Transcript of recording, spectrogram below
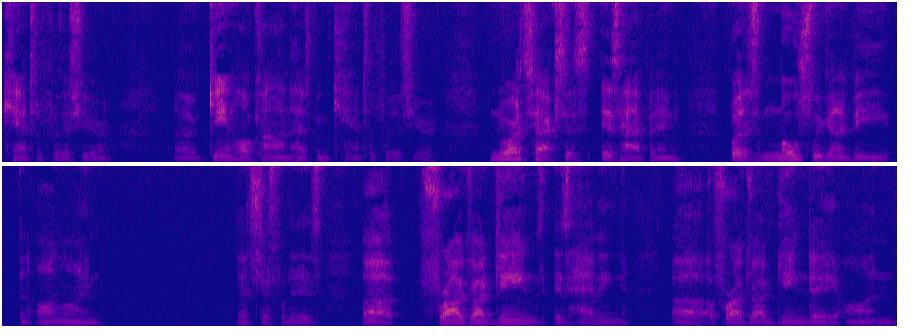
canceled for this year. Uh, Gamehole Con has been canceled for this year. North Texas is happening, but it's mostly going to be an online. That's just what it is. Uh, Frog God Games is having uh, a Frog God Game Day on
